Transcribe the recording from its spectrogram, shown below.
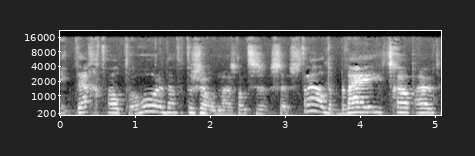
ik dacht al te horen dat het de zoon was. Want ze, ze straalde blijdschap uit.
